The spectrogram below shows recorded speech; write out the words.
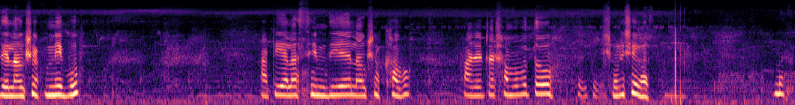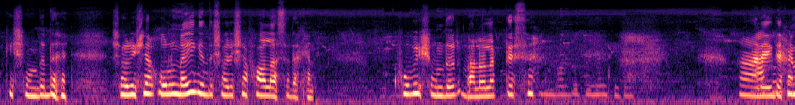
যে লাউ শাক নেব। আটিয়ালা, সিম দিয়ে লাউ শাক খাব। আর এটা সম্ভবত সরিষা গাছ। কি সুন্দর দেখেন সরিষা ফুল নাই, কিন্তু সরিষা ফল আছে দেখেন। খুবই সুন্দর, ভালো লাগতেছে। আর এই দেখেন,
